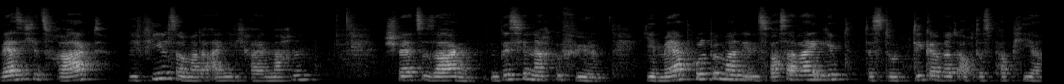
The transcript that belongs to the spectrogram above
Wer sich jetzt fragt, wie viel soll man da eigentlich reinmachen, schwer zu sagen. Ein bisschen nach Gefühl. Je mehr Pulpe man ins Wasser reingibt, desto dicker wird auch das Papier.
